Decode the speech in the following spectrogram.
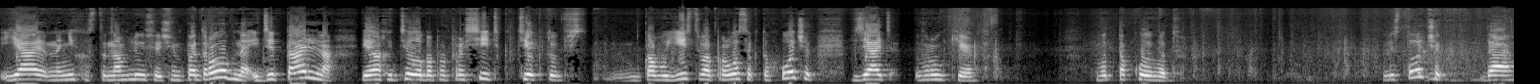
я на них остановлюсь очень подробно и детально. Я хотела бы попросить те, кто, у кого есть вопросы, кто хочет, взять в руки вот такой вот листочек, да,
